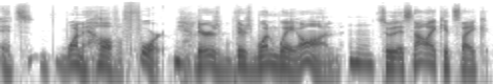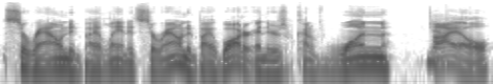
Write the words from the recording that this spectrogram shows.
it's one hell of a fort. There's there's one way on, Mm-hmm. so it's not like it's like surrounded by land. It's surrounded by water, and there's kind of one Yeah. aisle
